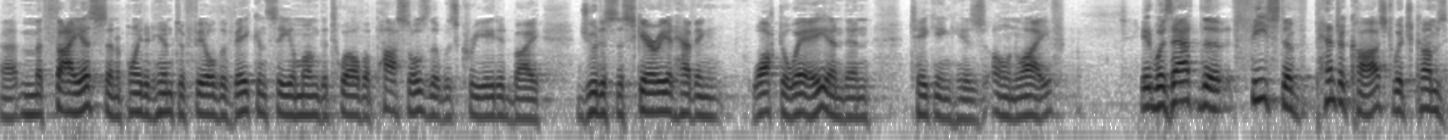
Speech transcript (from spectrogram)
uh, Matthias and appointed him to fill the vacancy among the 12 apostles that was created by Judas Iscariot having walked away and then taking his own life. It was at the Feast of Pentecost, which comes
